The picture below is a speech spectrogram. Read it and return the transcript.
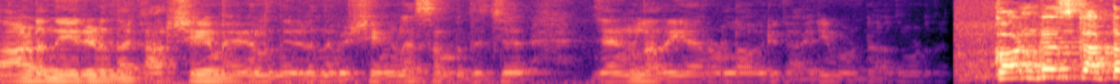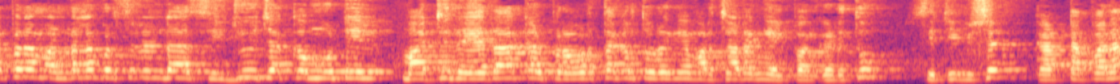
നാട് നേരിടുന്ന കാർഷിക മേഖല നേരിടുന്ന വിഷയങ്ങളെ സംബന്ധിച്ച് ജനങ്ങൾ അറിയാനുള്ള ഒരു കാര്യമുണ്ട്. കോൺഗ്രസ് കട്ടപ്പന മണ്ഡലം പ്രസിഡന്റ് സിജു ചക്കമൂട്ടിൽ മറ്റ് നേതാക്കൾ പ്രവർത്തകർ തുടങ്ങിയവർ ചടങ്ങിൽ പങ്കെടുത്തു. City vision Kattappana.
